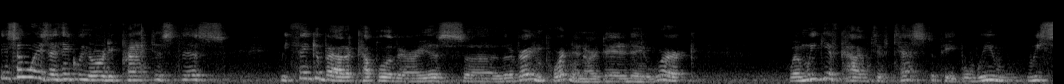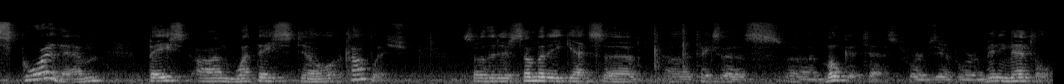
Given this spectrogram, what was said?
In some ways, I think we already practice this. We think about a couple of areas uh, that are very important in our day to day work when we give cognitive tests to people, we, we score them based on what they still accomplish. So that if somebody gets a, uh, takes a, a MOCA test, for example, or a mini mental,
